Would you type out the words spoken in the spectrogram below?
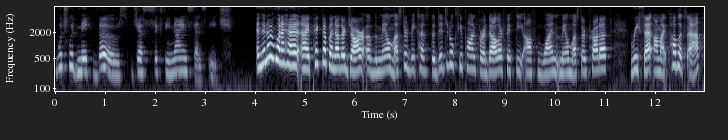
which would make those just 69 cents each. And then I went ahead and I picked up another jar of the Maille mustard because the digital coupon for $1.50 off one Maille mustard product reset on my Publix app.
